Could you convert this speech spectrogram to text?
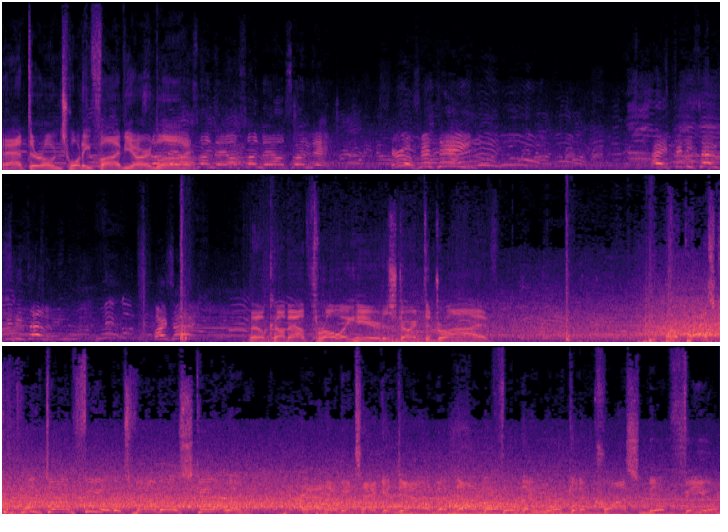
at their own 25-yard line. On Sunday, on Sunday, on Sunday. Hero 15. Hey, 57, 57. Right side. They'll come out throwing here to start the drive. A pass complete downfield. It's Valdes Scantling. And he'll be taken down, but not before they work it across midfield.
